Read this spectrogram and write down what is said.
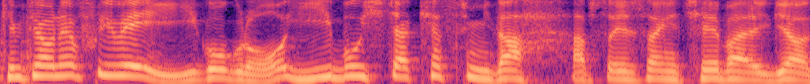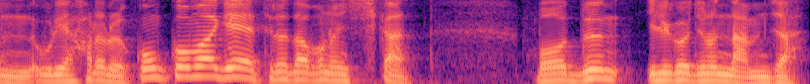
김태훈의 프리웨이 이 곡으로 2부 시작했습니다. 앞서 일상의 재발견, 우리 하루를 꼼꼼하게 들여다보는 시간. 뭐든 읽어주는 남자.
